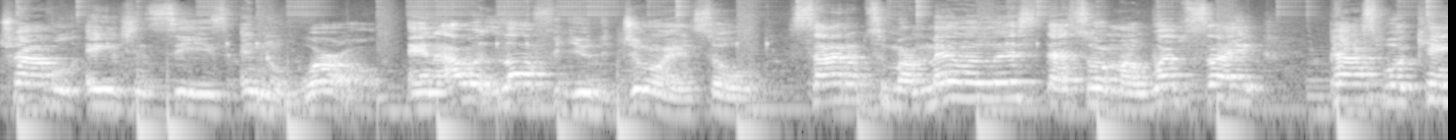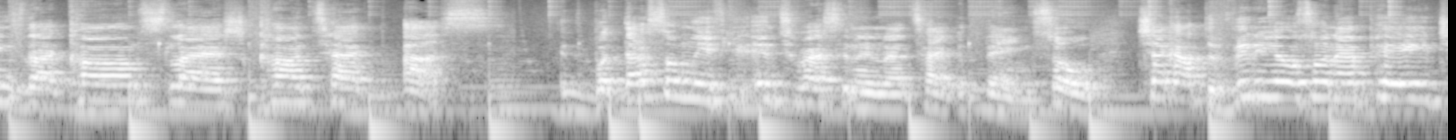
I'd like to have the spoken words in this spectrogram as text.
travel agencies in the world. And I would love for you to join. So sign up to my mailing list that's on my website, passportkings.com slash contact us. But that's only if you're interested in that type of thing. So check out the videos on that page,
